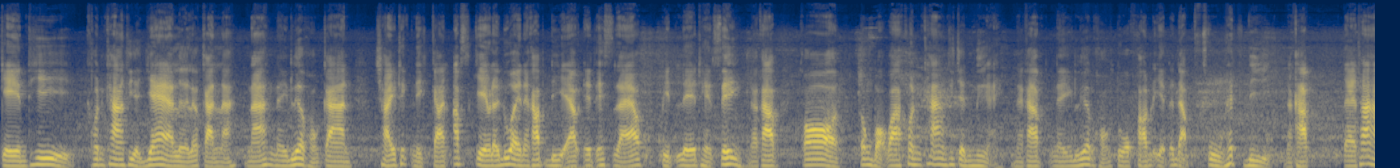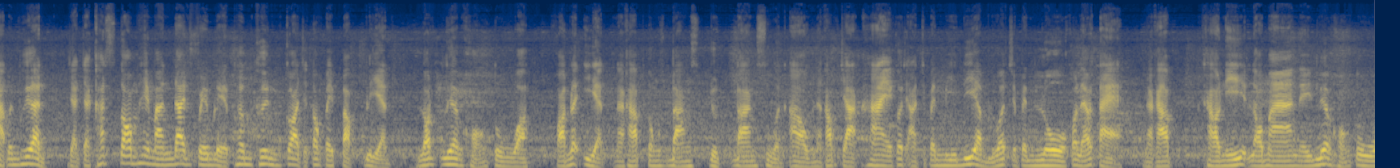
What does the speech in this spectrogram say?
เกณฑ์ที่ค่อนข้างที่จะแย่เลยแล้วกันนะนะในเรื่องของการใช้เทคนิคการอัพสเกลแล้วด้วยนะครับ DLSS แล้วปิด Ray Tracing นะครับก็ต้องบอกว่าค่อนข้างที่จะเหนื่อยนะครับในเรื่องของตัวความละเอียดระดับ Full HD นะครับแต่ถ้าหากเพื่อนๆอยากจะคัสตอมให้มันได้เฟรมเรทเพิ่มขึ้น ก็อาจจะต้องไปปรับเปลี่ยนลดเรื่องของตัว ความละเอียดนะครับตรงบางจุดบางส่วนเอานะครับจากไฮก็อาจจะเป็นมีเดียมหรือว่าจะเป็นโลก็แล้วแต่นะครับคราวนี้เรามาในเรื่องของตัว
